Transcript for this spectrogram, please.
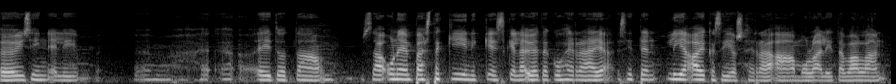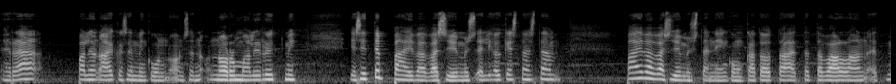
öisin, eli ei tota, saa unen päästä kiinni keskellä yötä, kun herää, ja sitten liian aikaisin, jos herää aamulla, eli tavallaan herää paljon aikaisemmin kuin on se normaali rytmi. Ja sitten päiväväsymys, eli oikeastaan sitä päiväväsymystä niin kun katsotaan, että tavallaan, että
